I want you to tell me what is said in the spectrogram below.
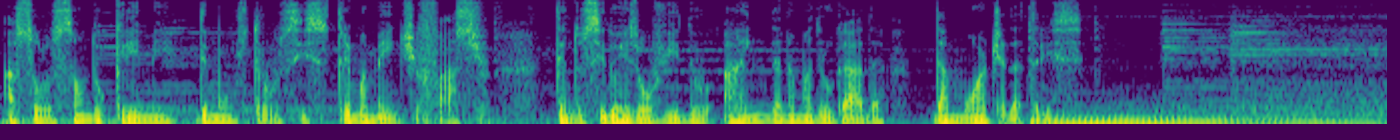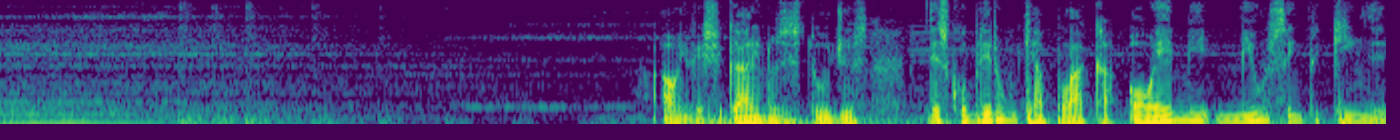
A solução do crime demonstrou-se extremamente fácil, tendo sido resolvido ainda na madrugada da morte da atriz. Ao investigarem nos estúdios, descobriram que a placa OM 1115,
